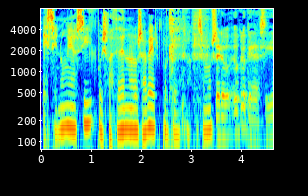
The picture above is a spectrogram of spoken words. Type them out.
E se non é así, pois facédenoslo saber, porque aquí somos... Pero eu creo que é así,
